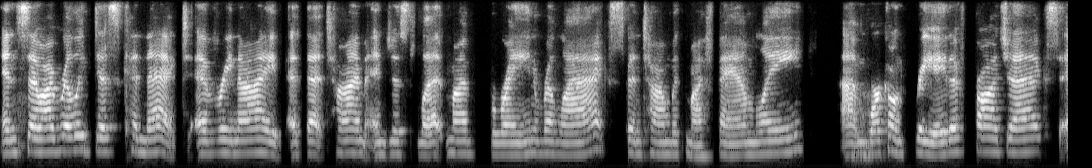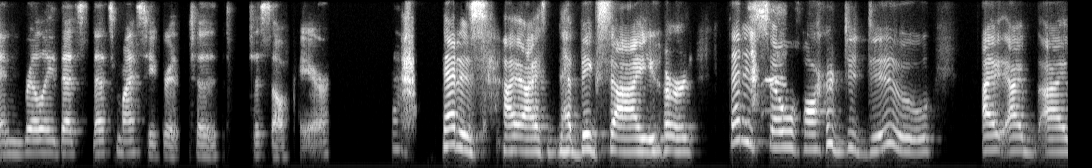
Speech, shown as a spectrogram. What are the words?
And so I really disconnect every night at that time and just let my brain relax, spend time with my family, um, work on creative projects. And really that's that's my secret to, to self-care. That is, I, I that big sigh you heard. That is so hard to do. I, I, I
